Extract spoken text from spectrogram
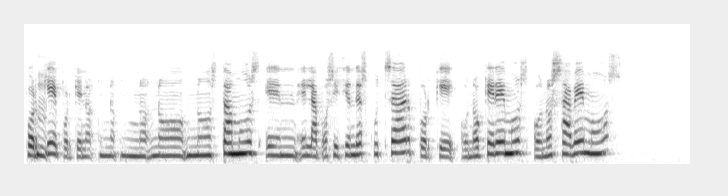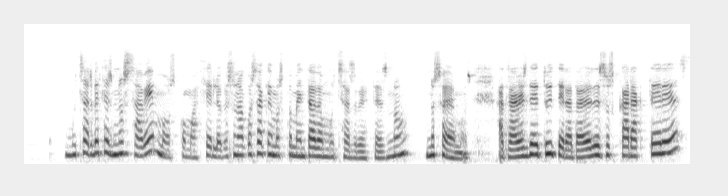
¿Por Mm. qué? Porque no, no, no, no, no estamos en, en la posición de escuchar porque o no queremos o no sabemos, muchas veces no sabemos cómo hacerlo, que es una cosa que hemos comentado muchas veces, ¿no? No sabemos. A través de Twitter, a través de esos caracteres,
